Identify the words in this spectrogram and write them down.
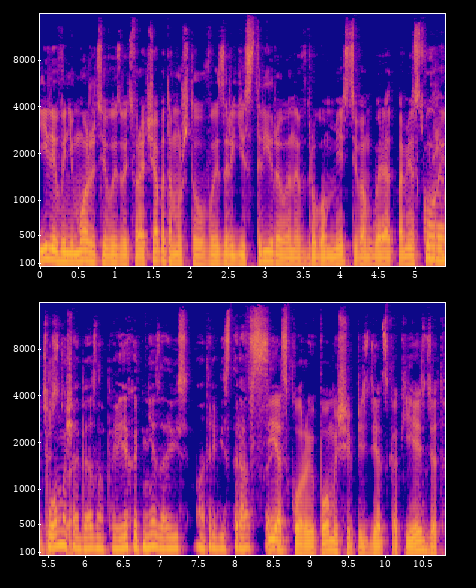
Или вы не можете вызвать врача, потому что вы зарегистрированы в другом месте, вам говорят по месту Скорая жительства. помощь обязана приехать независимо от регистрации. Все скорые помощи пиздец как ездят.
